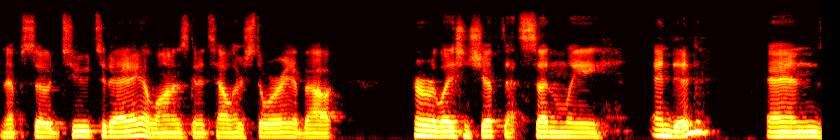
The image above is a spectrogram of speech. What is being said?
In episode two today, Alana is going to tell her story about her relationship that suddenly ended and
